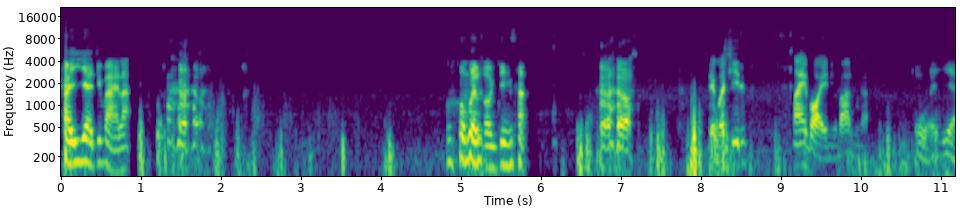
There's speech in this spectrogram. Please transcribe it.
ไอ้เหี้ยที่หมายละโอ้เหมือนของจริงสัตว์เดี๋ยวก็ชี้ไหม้บ่อยนี่บ้านมึงอะโอ้ไอ้เหี้ย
